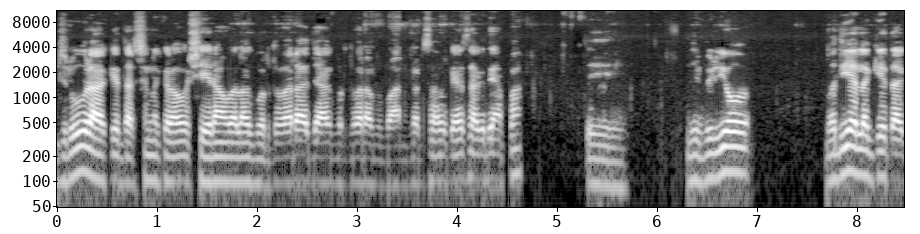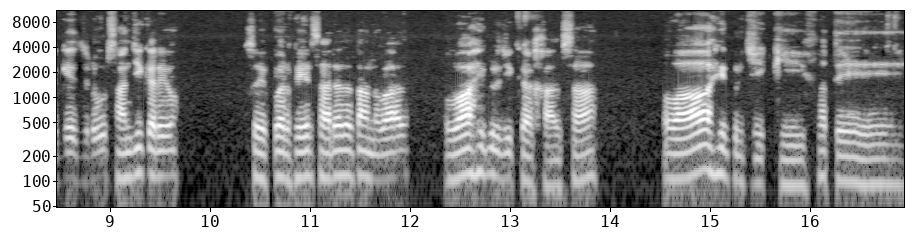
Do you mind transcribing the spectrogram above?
ਜ਼ਰੂਰ ਆ ਕੇ ਦਰਸ਼ਨ ਕਰਾਓ, ਸ਼ੇਰਾਂ ਵਾਲਾ ਗੁਰਦੁਆਰਾ ਜਾਂ ਗੁਰਦੁਆਰਾ ਬਵਾਨਗੜ੍ਹ ਸਾਹਿਬ ਕਹਿ ਸਕਦੇ ਹਾਂ ਆਪਾਂ। ਤੇ ਜੇ ਵੀਡੀਓ ਵਧੀਆ ਲੱਗੇ ਤਾਂ ਅੱਗੇ ਜ਼ਰੂਰ ਸਾਂਝੀ ਕਰਿਓ। ਸੋ ਇੱਕ ਵਾਰ ਫੇਰ ਸਾਰਿਆਂ ਦਾ ਧੰਨਵਾਦ। ਵਾਹਿਗੁਰੂ ਜੀ ਕਾ ਖਾਲਸਾ। ਵਾਹਿਗੁਰੂ ਜੀ ਕੀ ਫਤਿਹ।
